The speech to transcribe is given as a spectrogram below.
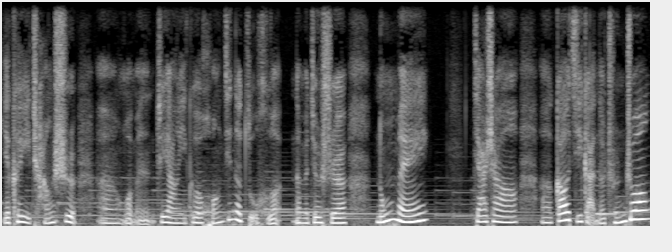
也可以尝试，嗯，我们这样一个黄金的组合，那么就是浓眉，加上呃高级感的唇妆，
